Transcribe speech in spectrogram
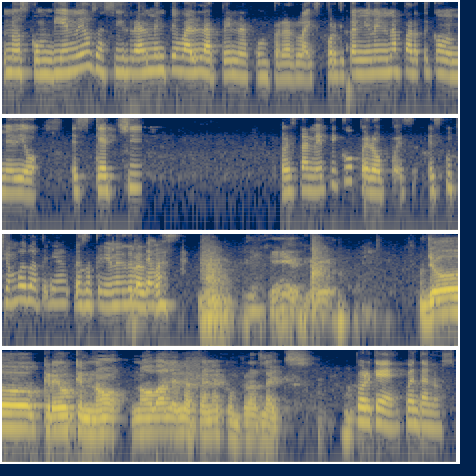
nos conviene, o sea, si realmente vale la pena comprar likes, porque también hay una parte como medio sketchy, no es tan ético, pero pues escuchemos la opinión, las opiniones de los demás. Yo creo que no, no vale la pena comprar likes. ¿Por qué? Cuéntanos.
